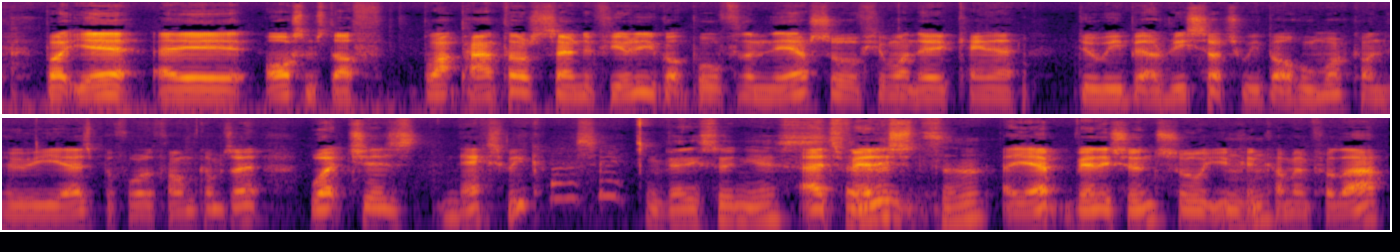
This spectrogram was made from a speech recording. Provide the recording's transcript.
But yeah, uh, awesome stuff. Black Panther, Sound and Fury, you've got both of them there. So if you want to kind of do a wee bit of research, a wee bit of homework on who he is before the film comes out, which is next week, I say. very soon, yes. It's very Events, uh-huh. Uh, yeah, very soon, so you Mm-hmm. can come in for that.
